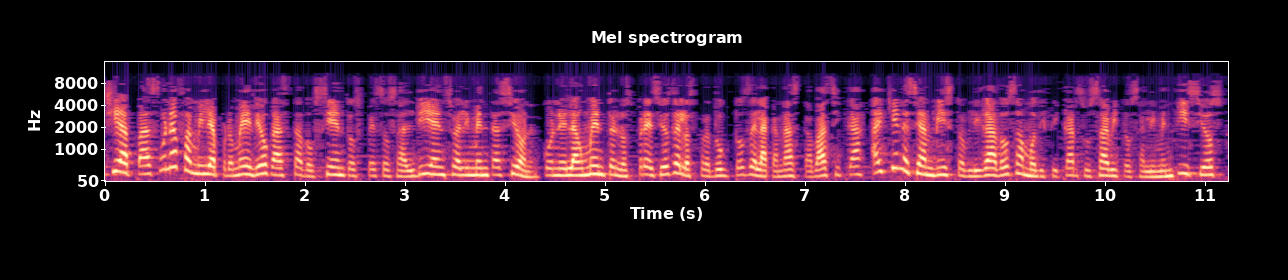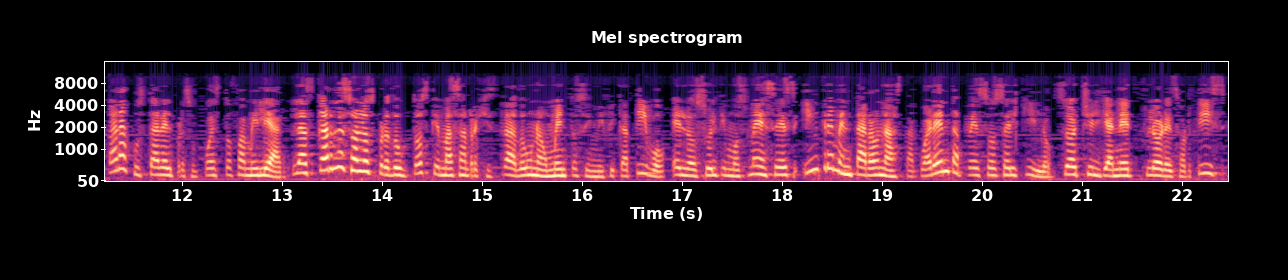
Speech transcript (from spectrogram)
Chiapas, una familia promedio gasta 200 pesos al día en su alimentación. Con el aumento en los precios de los productos de la canasta básica, hay quienes se han visto obligados a modificar sus hábitos alimenticios para ajustar el presupuesto familiar. Las carnes son los productos que más han registrado un aumento significativo. En los últimos meses, incrementaron hasta 40 pesos el kilo. Xochil Janet Flores Ortiz,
